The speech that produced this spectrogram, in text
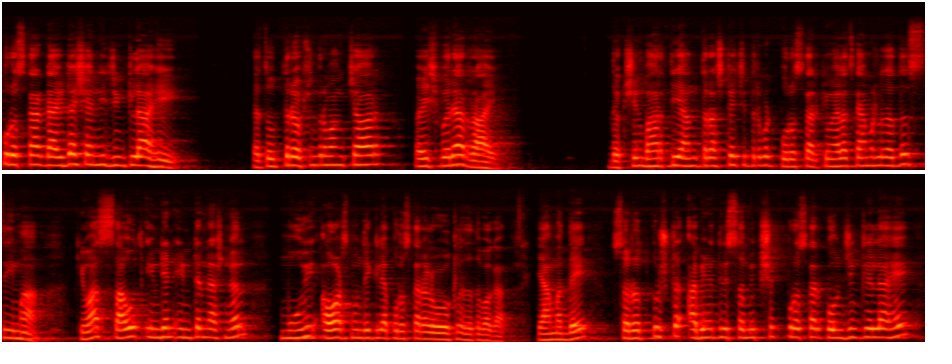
पुरस्कार डॅश डॅश यांनी जिंकला आहे. याचं उत्तर ऑप्शन क्रमांक चार ऐश्वर्या राय. दक्षिण भारतीय आंतरराष्ट्रीय चित्रपट पुरस्कार किंवा यालाच काय म्हटलं जातं? सीमा किंवा south Indian international movie awards म्हणून देखील या पुरस्काराला ओळखलं जातं बघा. यामध्ये सर्वोत्कृष्ट अभिनेत्री समीक्षक पुरस्कार कोण जिंकलेला आहे?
